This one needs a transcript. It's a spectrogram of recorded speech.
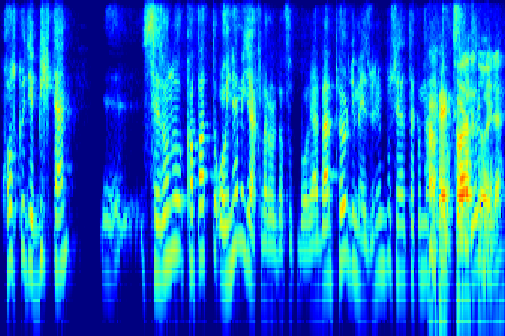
koskoca Big Ten e, sezonu kapattı. Oynamayacaklar orada futbol. Ya ben Purdue mezunuyum. Bu sene takımını Ha, çok Pac-12 da seviyorum ya. öyle.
